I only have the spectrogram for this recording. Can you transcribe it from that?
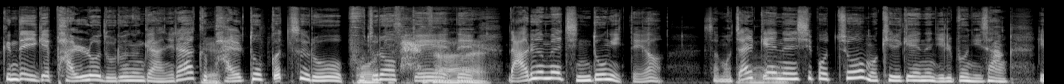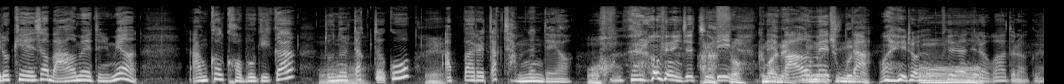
근데 이게 발로 누르는 게 아니라 그 예. 발톱 끝으로 부드럽게 살살. 네, 나름의 진동이 있대요. 그래서 뭐 짧게는 15초, 뭐 길게는 1분 이상 이렇게 해서 마음에 들면 암컷 거북이가 눈을 딱 뜨고 예. 앞발을 딱 잡는데요. 오. 그러면 이제 둘이. 네, 마음에. 든다 뭐 이런 오. 표현이라고 하더라고요.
